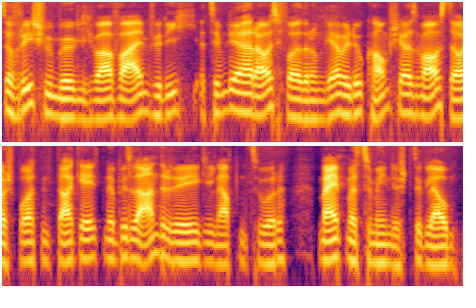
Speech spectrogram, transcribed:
So frisch wie möglich war vor allem für dich eine ziemliche Herausforderung, gell? weil du kommst ja aus dem Ausdauersport und da gelten ein bisschen andere Regeln ab und zu, oder? Meint man zumindest zu glauben.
